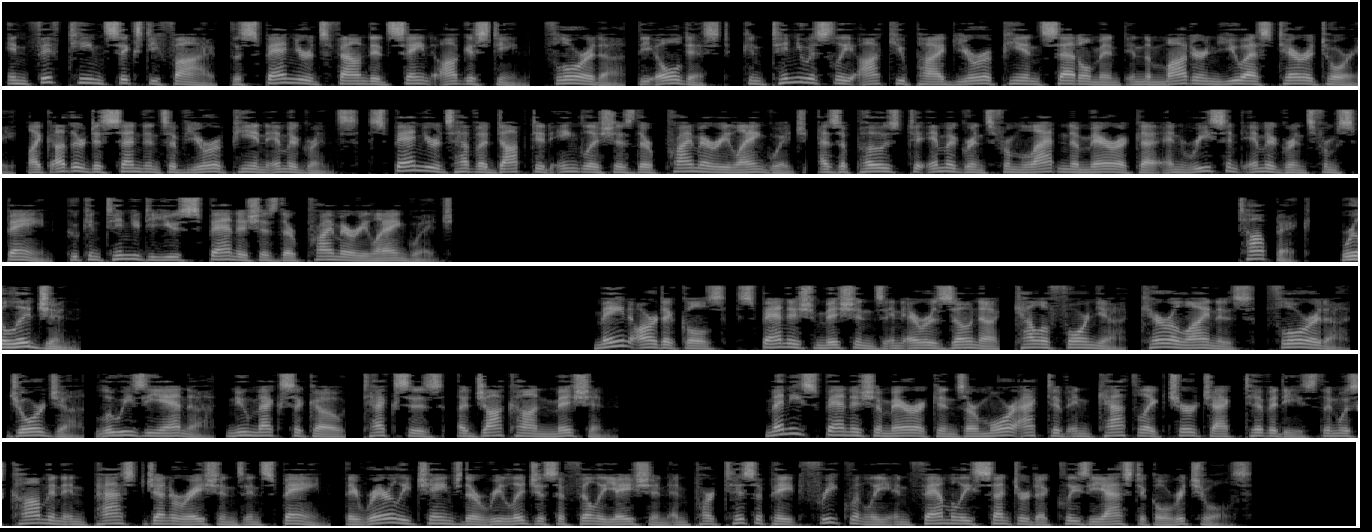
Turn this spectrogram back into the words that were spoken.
In 1565, the Spaniards founded St. Augustine, Florida, the oldest, continuously occupied European settlement in the modern U.S. territory. Like other descendants of European immigrants, Spaniards have adopted English as their primary language, as opposed to immigrants from Latin America and recent immigrants from Spain, who continue to use Spanish as their primary language. Religion Main articles, Spanish missions in Arizona, California, Carolinas, Florida, Georgia, Louisiana, New Mexico, Texas, Ajacan Mission. Many Spanish Americans are more active in Catholic Church activities than was common in past generations in Spain, they rarely change their religious affiliation and participate frequently in family-centered ecclesiastical rituals.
